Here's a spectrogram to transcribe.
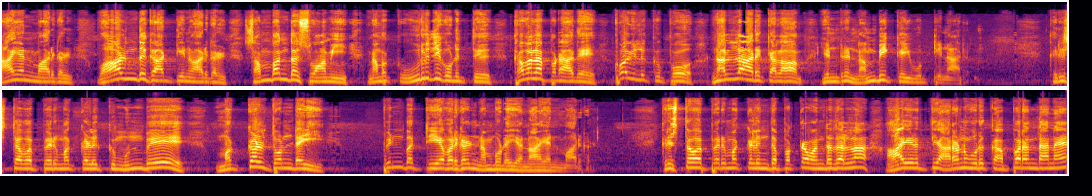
நாயன்மார்கள் வாழ்ந்து காட்டினார்கள். சம்பந்த சுவாமி நமக்கு உறுதி கொடுத்து கவலைப்படாதே கோயிலுக்கு போ நல்லா இருக்கலாம் என்று நம்பிக்கை ஊட்டினார். கிறிஸ்தவ பெருமக்களுக்கு முன்பே மக்கள் தொண்டை பின்பற்றியவர்கள் நம்முடைய நாயன்மார்கள். கிறிஸ்தவ பெருமக்கள் இந்த பக்கம் வந்ததெல்லாம் ஆயிரத்தி அறநூறுக்கு அப்புறம் தானே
